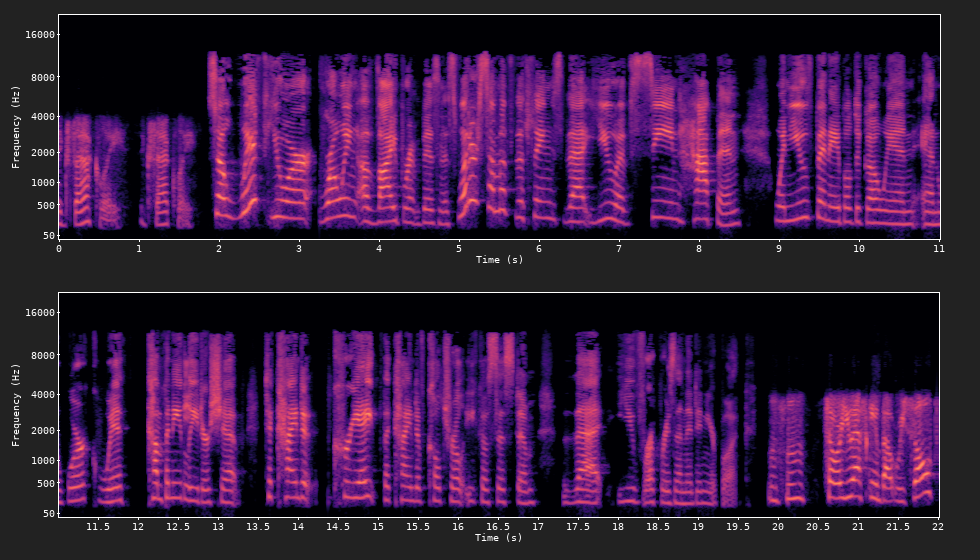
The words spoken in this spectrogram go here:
Exactly. Exactly. So, with your growing a vibrant business, what are some of the things that you have seen happen when you've been able to go in and work with company leadership to kind of create the kind of cultural ecosystem that you've represented in your book. Mm-hmm. So, are you asking about results?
